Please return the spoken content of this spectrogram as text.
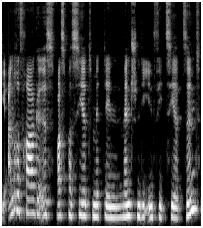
Die andere Frage ist, was passiert mit den Menschen, die infiziert sind,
